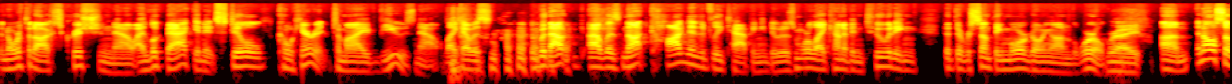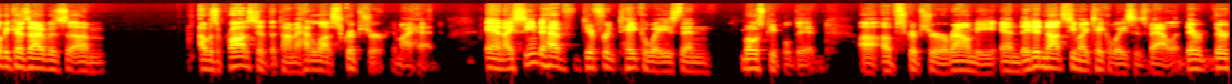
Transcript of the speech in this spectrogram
an orthodox christian now i look back and it's still coherent to my views now. Like i was without i was not cognitively tapping into it. It was more like kind of intuiting that there was something more going on in the world. Right. um, and also because i was um, i was a protestant at the time i had a lot of scripture in my head. And i seemed to have different takeaways than most people did uh, of scripture around me, and they did not see my takeaways as valid. Their their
